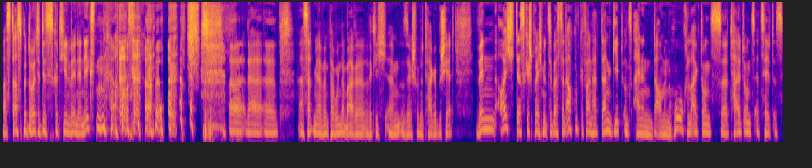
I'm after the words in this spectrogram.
Was das bedeutet, diskutieren wir in der nächsten Ausgabe. äh, da, äh, das hat mir ein paar wunderbare, wirklich ähm, sehr schöne Tage beschert. Wenn euch das Gespräch mit Sebastian auch gut gefallen hat, dann gebt uns einen Daumen hoch, liked uns, äh, teilt uns, erzählt es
